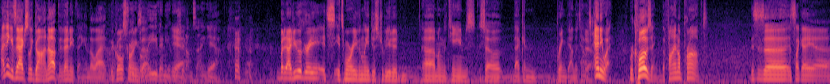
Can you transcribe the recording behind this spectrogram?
I think it's actually gone up, if anything, in the last. The goal actually scoring's up. believe any of the yeah. shit I'm saying. Yeah. but I do agree it's it's more evenly distributed uh, among the teams, so that can bring down the talents. Yeah. Anyway, we're closing the final prompt. This is a it's like a uh,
